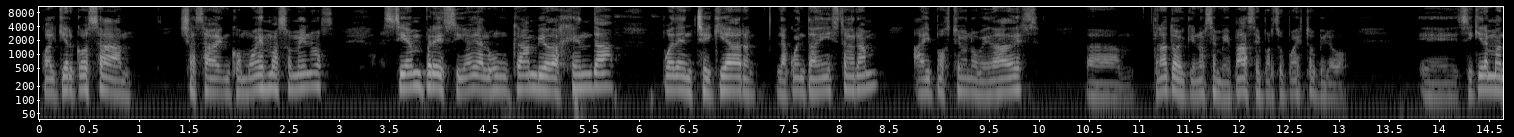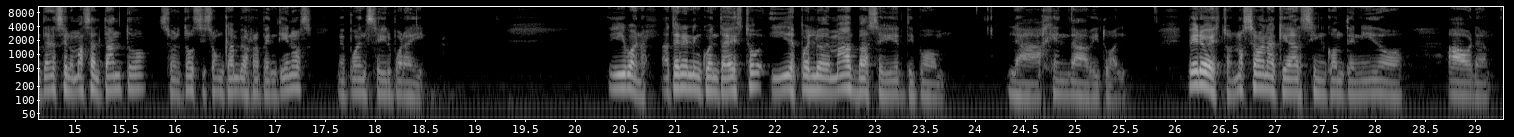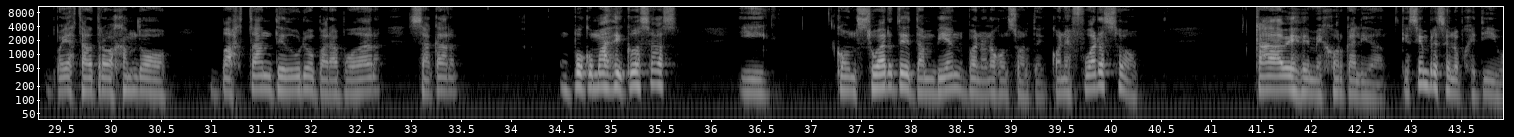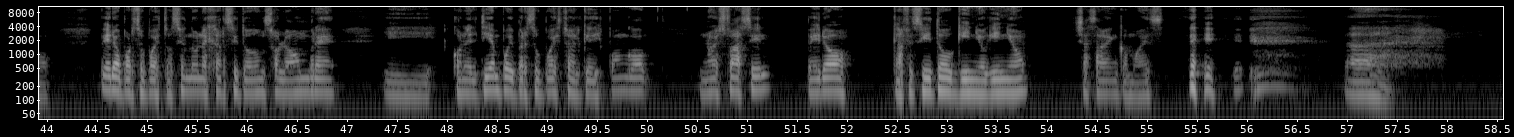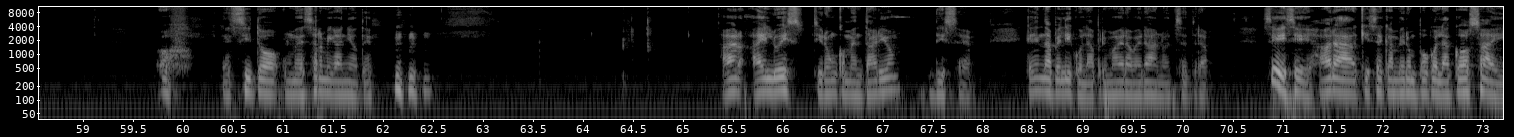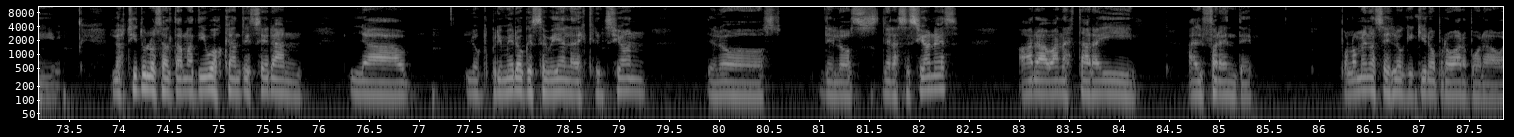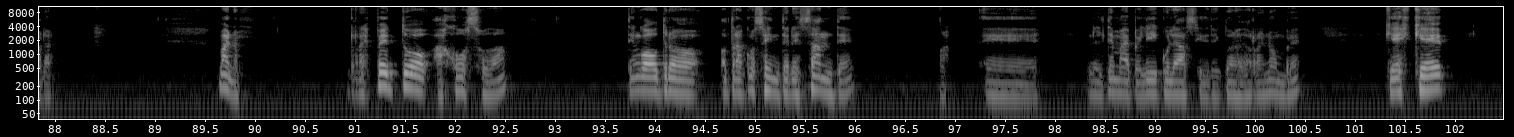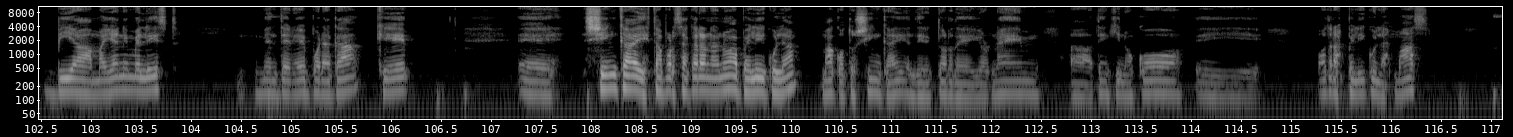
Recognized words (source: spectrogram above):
cualquier cosa ya saben cómo es más o menos. Siempre si hay algún cambio de agenda pueden chequear la cuenta de Instagram. Ahí posteo novedades. Ah, trato de que no se me pase, por supuesto, pero eh, si quieren mantenerse lo más al tanto, sobre todo si son cambios repentinos, me pueden seguir por ahí. Y bueno, a tener en cuenta esto y después lo demás va a seguir tipo la agenda habitual. Pero esto, no se van a quedar sin contenido ahora. Voy a estar trabajando bastante duro para poder sacar un poco más de cosas y con suerte también, bueno, no con suerte, con esfuerzo cada vez de mejor calidad, que siempre es el objetivo. Pero por supuesto, siendo un ejército de un solo hombre y con el tiempo y presupuesto del que dispongo, no es fácil, pero cafecito, guiño, guiño, ya saben cómo es. Ah. necesito humedecer mi gañote. A ver, ahí Luis tiró un comentario. Dice, qué linda película, primavera-verano, etc. Sí, sí, ahora quise cambiar un poco la cosa y los títulos alternativos que antes eran la, lo primero que se veía en la descripción de los, de los de las sesiones, ahora van a estar ahí al frente. Por lo menos es lo que quiero probar por ahora. Bueno, respecto a Hosoda, tengo otro, otra cosa interesante eh, en el tema de películas y directores de renombre, que es que vía MyAnimeList me enteré por acá que eh, Shinkai está por sacar una nueva película, Makoto Shinkai, el director de Your Name, Tenki no Ko y otras películas más.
